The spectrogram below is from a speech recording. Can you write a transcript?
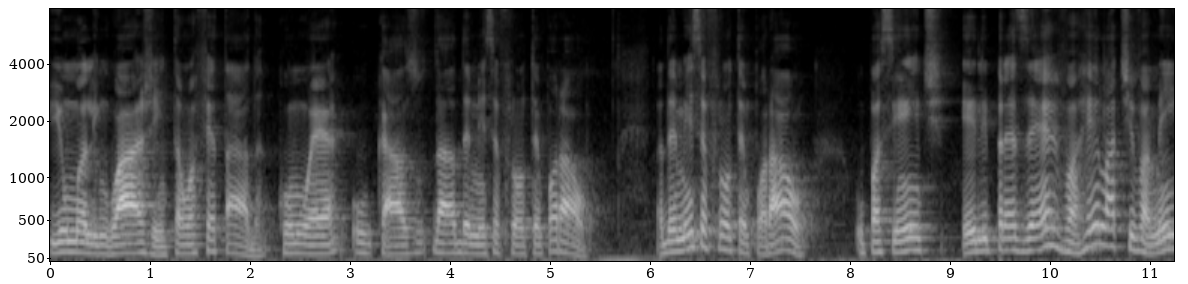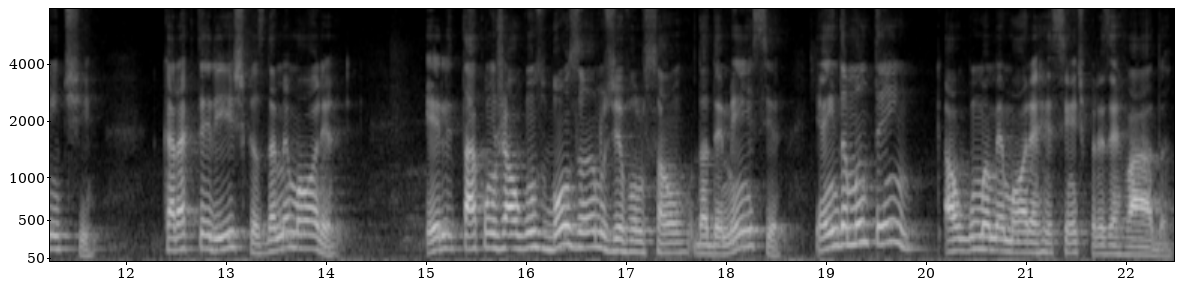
e uma linguagem tão afetada, como é o caso da demência frontotemporal. A demência frontotemporal, o paciente ele preserva relativamente características da memória. Ele está com já alguns bons anos de evolução da demência e ainda mantém alguma memória recente preservada.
